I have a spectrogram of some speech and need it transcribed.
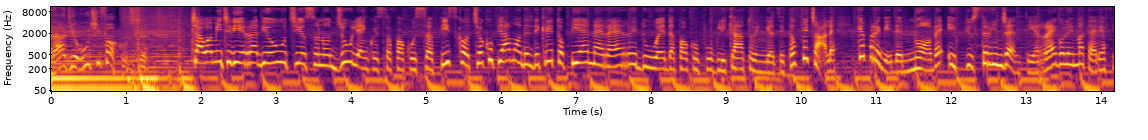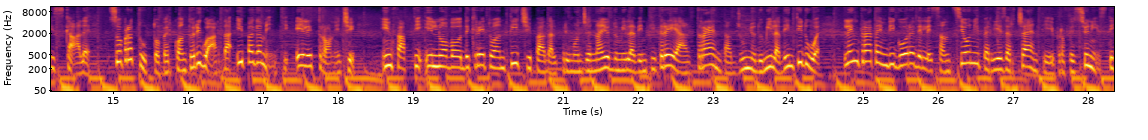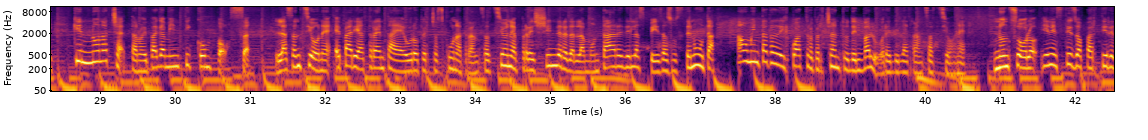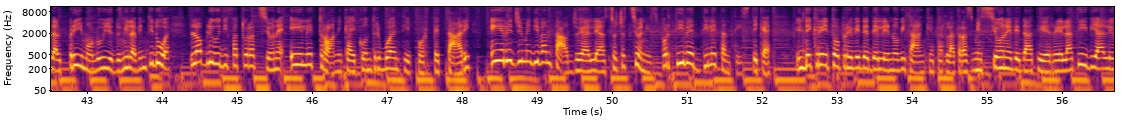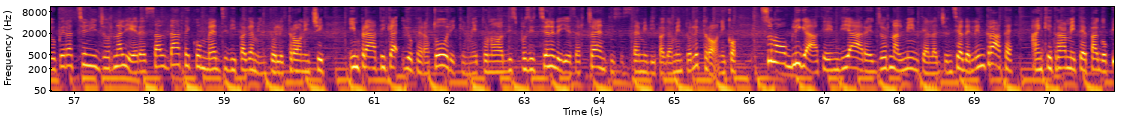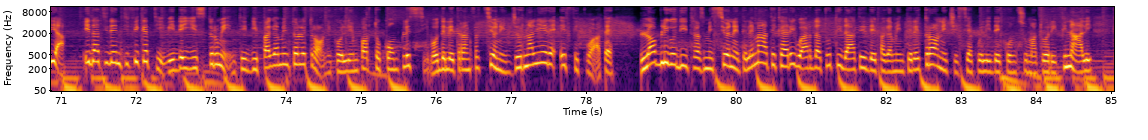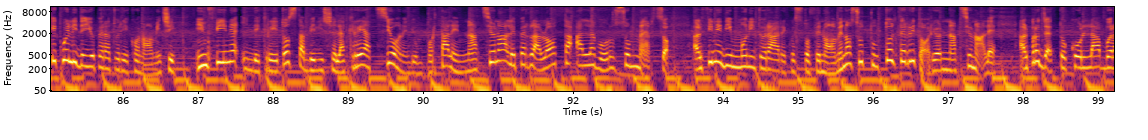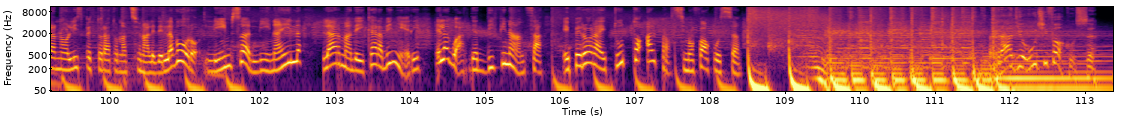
Radio UCI Focus. Ciao amici di Radio UCI, io sono Giulia. In questo Focus Fisco ci occupiamo del decreto PNRR2 da poco pubblicato in Gazzetta Ufficiale che prevede nuove e più stringenti regole in materia fiscale, soprattutto per quanto riguarda i pagamenti elettronici. Infatti il nuovo decreto anticipa dal 1 gennaio 2023 al 30 giugno 2022 l'entrata in vigore delle sanzioni per gli esercenti e i professionisti che non accettano i pagamenti con POS. La sanzione è pari a 30 euro per ciascuna transazione a prescindere dall'ammontare della spesa sostenuta, aumentata del 4% del valore della transazione. Non solo, viene esteso a partire dal 1 luglio 2022 l'obbligo di fatturazione elettronica ai contribuenti forfettari e in regime di vantaggio e alle associazioni sportive dilettantistiche. Il decreto prevede delle novità anche per la trasmissione dei dati relativi alle operazioni giornaliere saldate con mezzi di pagamento elettronici. In pratica, gli operatori che mettono a disposizione degli esercenti sistemi di pagamento elettronico sono obbligati a inviare giornalmente all'Agenzia delle Entrate, anche tramite PagoPA, i dati identificativi degli strumenti di pagamento elettronico e l'importo complessivo delle transazioni giornaliere effettuate. L'obbligo di trasmissione telematica riguarda tutti i dati dei pagamenti elettronici, sia quelli dei consumatori finali che quelli degli operatori economici. Infine, il decreto stabilisce la creazione di un portale nazionale per la lotta al lavoro sommerso al fine di monitorare questo fenomeno su tutto il territorio nazionale. Al progetto collaborano l'Ispettorato Nazionale del Lavoro, l'INPS, l'INAIL, l'Arma dei Carabinieri e la Guardia di Finanza. E per ora è tutto, al prossimo Focus. Radio UCI Focus.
